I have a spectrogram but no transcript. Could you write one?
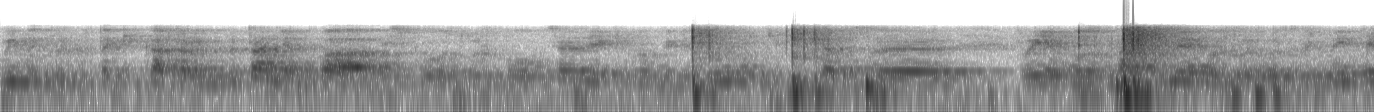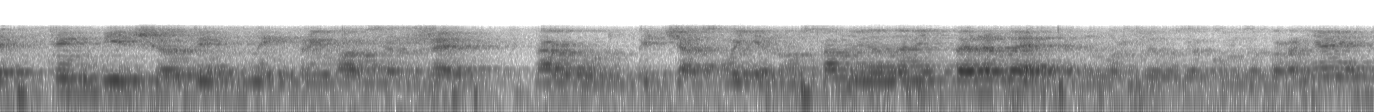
виникли такі кадрові питання, два військовослужбовця, які мобілізовані, які під час е, воєнного стану неможливо звільнити. Тим більше один з них приймався вже на роботу під час воєнного стану, його навіть перевести неможливо, закон забороняє.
